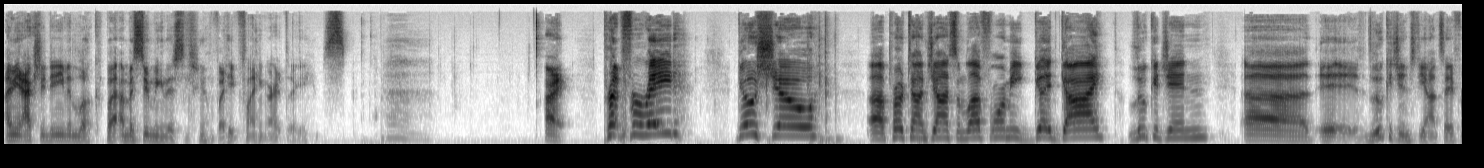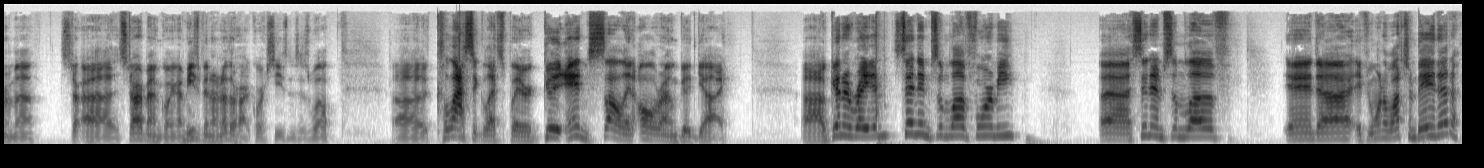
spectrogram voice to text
I mean, actually, didn't even look, but I'm assuming there's nobody playing Arthur games. All right, prep for raid. Go show uh, ProtonJon some love for me. Good guy, Lucahjin. Uh, Lucahjin's fiance from uh, Star, uh, Starbound going on. He's been on other hardcore seasons as well. Uh, classic Let's Player, good and solid all around good guy. Uh, gonna rate him. Send him some love for me. Uh, send him some love. And uh, if you want to watch some Bayonetta,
